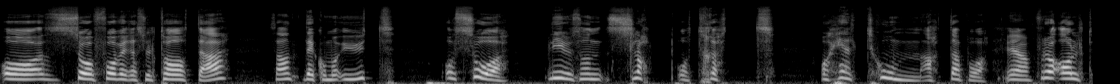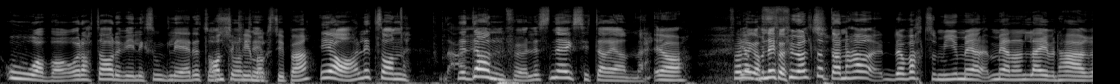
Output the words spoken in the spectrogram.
Og så får vi resultatet. Sant? Det kommer ut. Og så blir du sånn slapp og trøtt. Og helt tom etterpå. Ja. For da er alt over, og dette hadde vi liksom gledet oss så til. Antiklimaks-type. Ja, litt sånn Det er den følelsen jeg sitter igjen med. Ja. Føler ja, jeg men jeg født. følte at denne her Det har vært så mye med, med den laven her.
